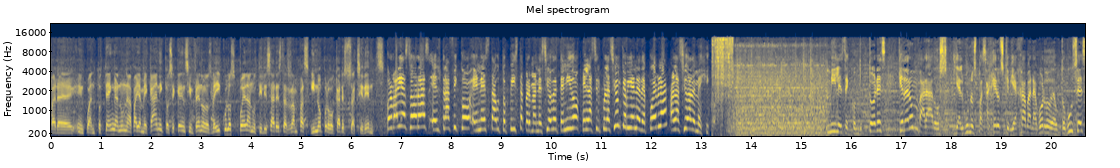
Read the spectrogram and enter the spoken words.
para en cuanto tengan una falla mecánica o se queden sin freno los vehículos, puedan utilizar estas rampas y no provocar estos accidentes. Por varias horas el tráfico en esta autopista permaneció en la circulación que viene de Puebla a la Ciudad de México. Miles de conductores quedaron varados y algunos pasajeros que viajaban a bordo de autobuses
